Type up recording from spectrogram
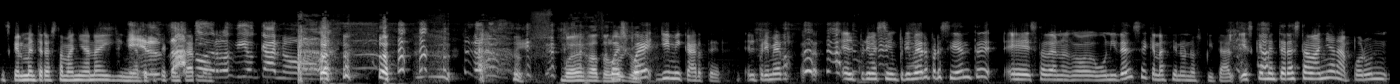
Es que él me enteré esta mañana y me El apetece dato contarlo. de Rocío Cano. Me has dejado Pues loco. fue Jimmy Carter, el primer, el primer, sin primer presidente eh, estadounidense que nació en un hospital. Y es que me enteré esta mañana por un,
